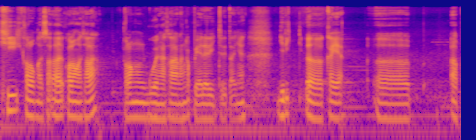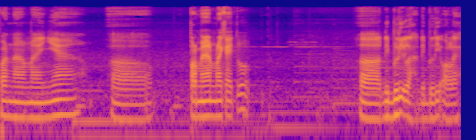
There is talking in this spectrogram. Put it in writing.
Ki kalau nggak salah kalau nggak salah kalau gue nggak salah nangkep ya dari ceritanya. Jadi uh, kayak uh, apa namanya uh, permainan mereka itu uh, dibeli lah dibeli oleh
